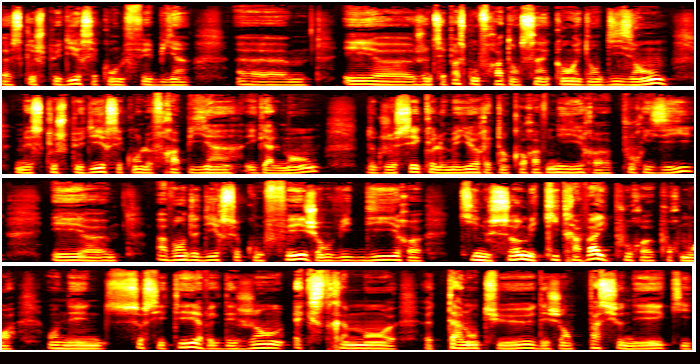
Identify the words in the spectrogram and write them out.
Euh, ce que je peux dire, c'est qu'on le fait bien. et je ne sais pas ce qu'on fera dans 5 ans et dans 10 ans, mais ce que je peux dire, c'est qu'on le fera bien également. Donc je sais que le meilleur est encore à venir pour Easy. Et avant de dire ce qu'on fait, j'ai envie de dire qui nous sommes et qui travaillent pour, euh, pour moi. On est une société avec des gens extrêmement euh, talentueux, des gens passionnés qui,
